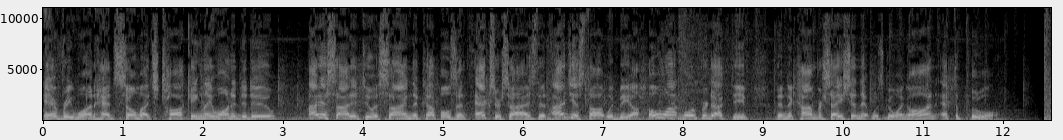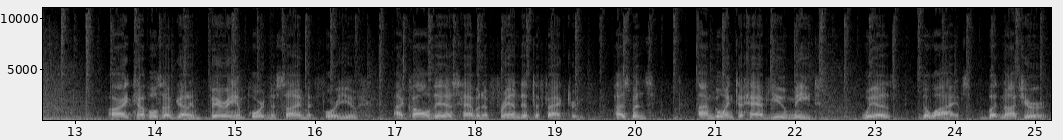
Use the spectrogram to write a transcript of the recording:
everyone had so much talking they wanted to do, I decided to assign the couples an exercise that I just thought would be a whole lot more productive than the conversation that was going on at the pool. All right, couples, I've got a very important assignment for you. I call this having a friend at the factory. Husbands, I'm going to have you meet with the wives, but not yours.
